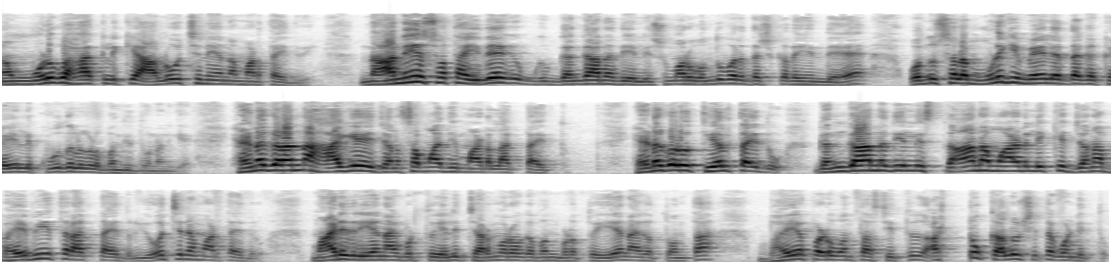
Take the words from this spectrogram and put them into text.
ನಾವು ಮುಳುಗು ಹಾಕಲಿಕ್ಕೆ ಆಲೋಚನೆಯನ್ನು ಮಾಡ್ತಾ ಇದ್ವಿ. ನಾನೇ ಸ್ವತಃ ಇದೇ ಗಂಗಾ ನದಿಯಲ್ಲಿ ಸುಮಾರು ಒಂದೂವರೆ ದಶಕದ ಹಿಂದೆ ಒಂದು ಸಲ ಮುಳುಗಿ ಮೇಲೆದ್ದಾಗ ಕೈಯಲ್ಲಿ ಕೂದಲುಗಳು ಬಂದಿದ್ದು ನನಗೆ. ಹೆಣಗಳನ್ನು ಹಾಗೇ ಜನಸಮಾಧಿ ಮಾಡಲಾಗ್ತಾ ಇತ್ತು. ಹೆಣಗಳು ತೇಲ್ತಾ ಇದ್ವು. ಗಂಗಾ ನದಿಯಲ್ಲಿ ಸ್ನಾನ ಮಾಡಲಿಕ್ಕೆ ಜನ ಭಯಭೀತರಾಗ್ತಾ ಇದ್ರು, ಯೋಚನೆ ಮಾಡ್ತಾ ಇದ್ರು. ಮಾಡಿದರೆ ಏನಾಗ್ಬಿಡ್ತು? ಎಲ್ಲಿ ಚರ್ಮ ರೋಗ ಬಂದ್ಬಿಡುತ್ತೋ, ಏನಾಗುತ್ತೋ ಅಂತ ಭಯಪಡುವಂಥ ಸ್ಥಿತಿ ಅಷ್ಟು ಕಲುಷಿತಗೊಂಡಿತ್ತು.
